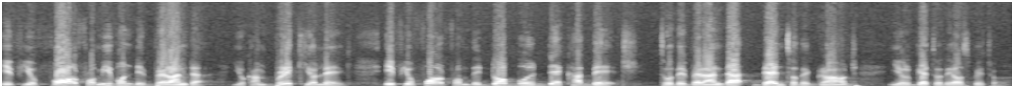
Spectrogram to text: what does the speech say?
if you fall from even the veranda, you can break your leg. If you fall from the double-decker bed to the veranda, then to the ground, you'll get to the hospital.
